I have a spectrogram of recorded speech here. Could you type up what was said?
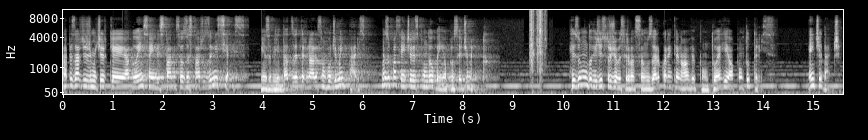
apesar de admitir que a doença ainda estava em seus estágios iniciais. Minhas habilidades veterinárias são rudimentares, mas o paciente respondeu bem ao procedimento. Resumo do registro de observação 049.RO.3 Entidade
